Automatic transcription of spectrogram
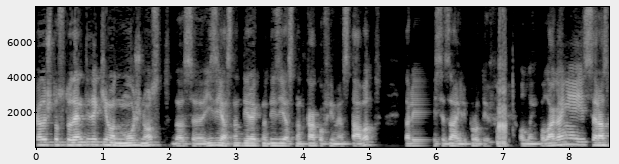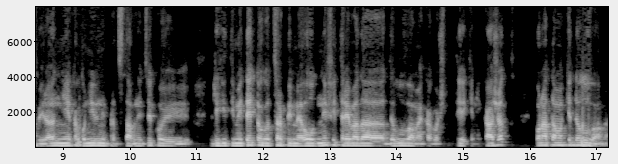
каде што студентите ќе имат можност да се изјаснат, директно да изјаснат каков им е ставот, дали се за или против онлайн полагање и се разбира, ние како нивни представници кои легитимитетот го црпиме од нив и треба да делуваме како што тие ќе ни кажат, понатаму ќе делуваме.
